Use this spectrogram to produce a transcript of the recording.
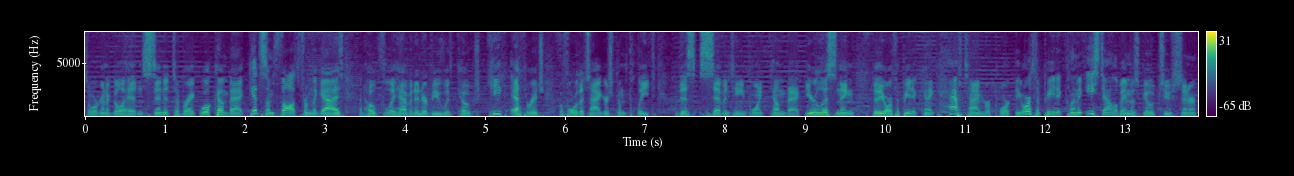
So we're going to go ahead and send it to break. We'll come back, get some thoughts from the guys, and hopefully have an interview with Coach Keith Etheredge before the Tigers complete this 17 point comeback. You're listening to the Orthopedic Clinic halftime report. The Orthopedic Clinic, East Alabama's go to center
